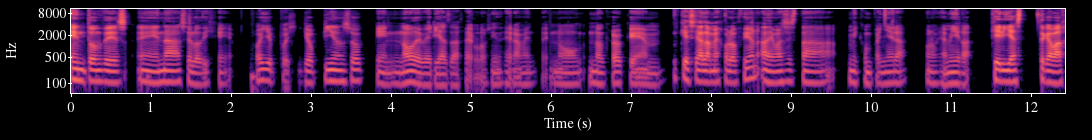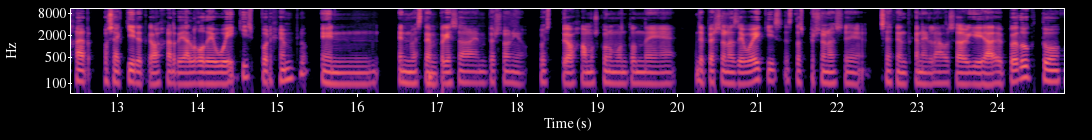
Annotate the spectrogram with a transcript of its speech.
Entonces, eh, nada, se lo dije, oye, pues yo pienso que no deberías de hacerlo, sinceramente. No, no creo que, que sea la mejor opción. Además está mi compañera, bueno, mi amiga, querías trabajar, o sea, quiere trabajar de algo de UX, por ejemplo, en, nuestra empresa en Personio, pues trabajamos con un montón de, personas de UX. Estas personas se, se, centran en la usabilidad del producto.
